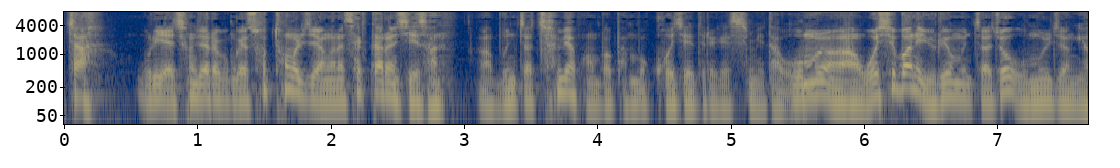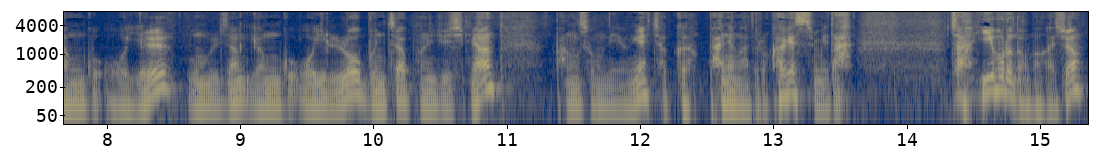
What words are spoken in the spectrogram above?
자, 우리 애청자 여러분과의 소통을 지향하는 색다른 시선, 어, 문자 참여 방법 한번 고지해드리겠습니다. 우물, 아, 50원의 유료 문자죠. 우물정 0951, 우물정 0951로 문자 보내주시면 방송 내용에 적극 반영하도록 하겠습니다. 자, 입으로 넘어가죠.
